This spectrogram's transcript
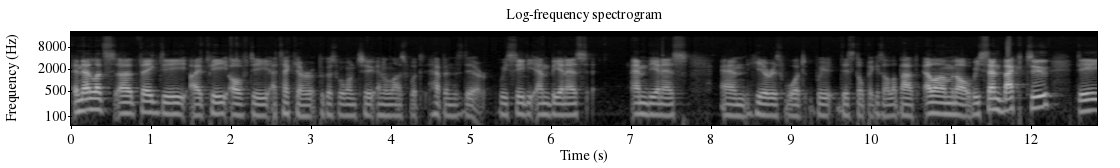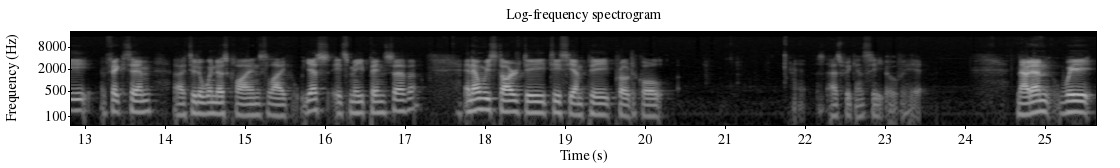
And then let's uh, take the IP of the attacker because we want to analyze what happens there. We see the MBNS, MDNS, and here is what we, this topic is all about. LMNO. We send back to the victim, uh, to the Windows clients like, yes, it's me, pin server. And then we start the TCMP protocol as we can see over here. Now then we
